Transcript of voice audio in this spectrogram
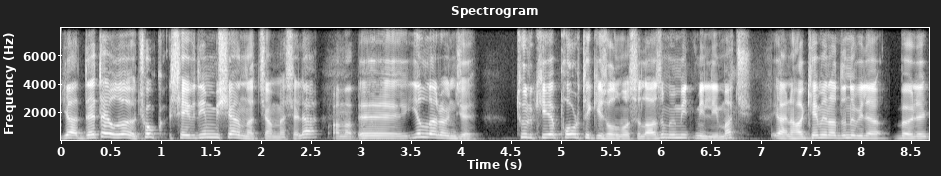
Ya detay olarak çok sevdiğim bir şey anlatacağım mesela. Anlat. Ee, yıllar önce Türkiye Portekiz olması lazım. Ümit Milli maç. Yani hakemin adını bile böyle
